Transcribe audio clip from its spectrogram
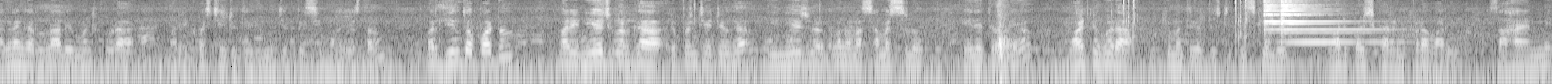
అదనంగా రుణాలు ఇవ్వమని కూడా మరి రిక్వెస్ట్ చేయడం జరిగిందని చెప్పేసి మనం చేస్తాను మరి దీంతో పాటు మరి నియోజకవర్గ రిప్రజెంటేటివ్గా ఈ నియోజకవర్గంలో ఉన్న సమస్యలు ఏదైతే ఉన్నాయో వాటిని కూడా ముఖ్యమంత్రి గారి దృష్టికి తీసుకెళ్ళి వాటి పరిష్కారానికి కూడా వారి సహాయాన్ని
